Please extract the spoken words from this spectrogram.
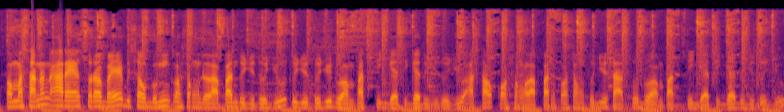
Pemesanan area Surabaya bisa hubungi 0877 77243377 atau 080712433377.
